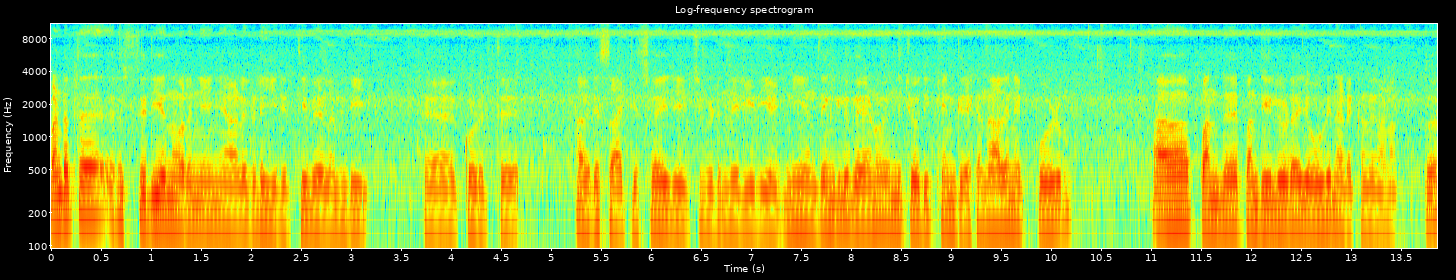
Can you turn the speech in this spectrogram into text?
പണ്ടത്തെ ഒരു സ്ഥിതി എന്ന് പറഞ്ഞു കഴിഞ്ഞാൽ ആളുകളെ ഇരുത്തി വിളമ്പി കൊടുത്ത് അവരെ സാറ്റിസ്ഫൈ ചെയ്യിച്ച് വിടുന്ന രീതിയാണ് ഇനി എന്തെങ്കിലും വേണോ എന്ന് ചോദിക്കാൻ ഗ്രഹനാഥൻ എപ്പോഴും ആ പന്ത് പന്തിയിലൂടെ ഓടി നടക്കുന്നത് കാണാം. ഇപ്പോൾ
